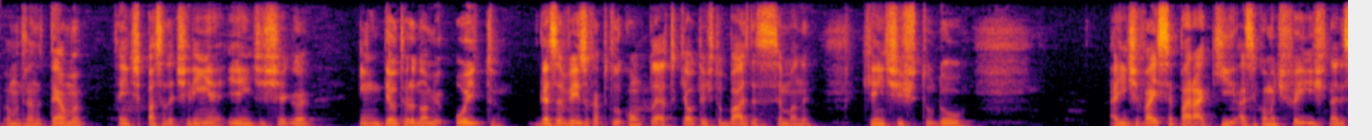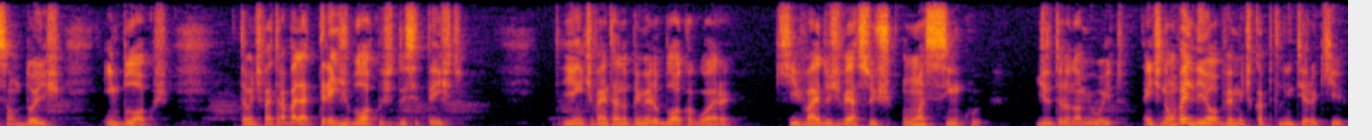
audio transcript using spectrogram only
Vamos entrar no tema, a gente passa da tirinha e a gente chega em Deuteronômio 8. Dessa vez o capítulo completo, que é o texto base dessa semana que a gente estudou a gente vai separar aqui, assim como a gente fez na lição 2, em blocos. Então a gente vai trabalhar três blocos desse texto. E a gente vai entrar no primeiro bloco agora, que vai dos versos 1 a 5 de Deuteronômio 8. A gente não vai ler, obviamente, o capítulo inteiro aqui.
